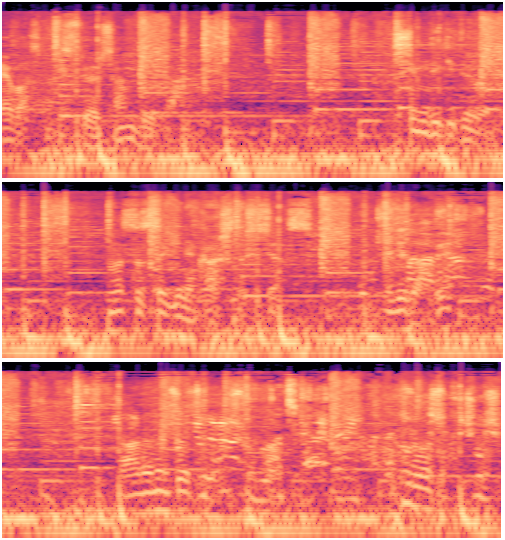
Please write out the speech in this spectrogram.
Düğmeye basmak istiyorsan burada. Şimdi gidiyorum. Nasılsa yine karşılaşacağız. Ne dedi abi? Tanrı'nın çocuğuymuş bunlar. Orospu çocuğu.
